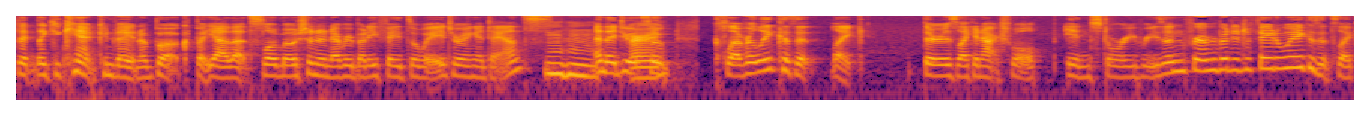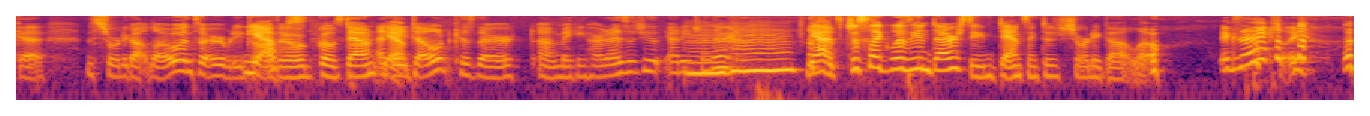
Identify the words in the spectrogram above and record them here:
that like you can't convey in a book, but yeah, that slow motion and everybody fades away during a dance, mm-hmm. and they do it so cleverly because it like there is like an actual in story reason for everybody to fade away because it's like a it sort of got low and so everybody drops. Yeah, goes down. and yeah, they don't because they're um, making hard eyes at, you, at each other. yeah, it's just like Lizzie and Darcy dancing to "Shorty Got Low." Exactly.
